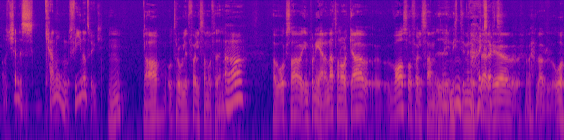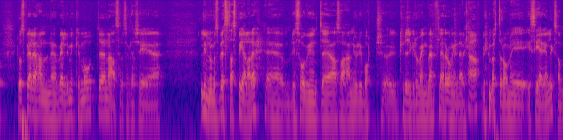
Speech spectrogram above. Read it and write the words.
Och kändes kanonfin och trygg. Mm. Ja, otroligt följsam och fin. Ja, Det var också imponerande att han orkar vara så följsam i Mm, 90 ja, minuter. exakt. Det, och då spelar han väldigt mycket mot eh, Nasser som kanske är Lindholms bästa spelare. Eh, Det såg vi ju inte, alltså han gjorde ju bort eh, Kryger och Wengberg flera gånger när vi, Ja. vi mötte dem i, i serien liksom.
